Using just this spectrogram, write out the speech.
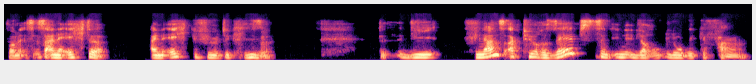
Sondern es ist eine echte, eine echt gefühlte Krise. Die Finanzakteure selbst sind in ihrer Logik gefangen.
